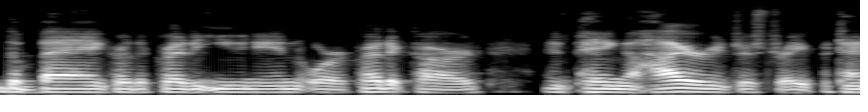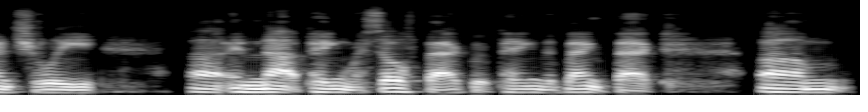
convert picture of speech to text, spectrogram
the bank or the credit union or a credit card and paying a higher interest rate potentially uh, and not paying myself back, but paying the bank back. Um,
